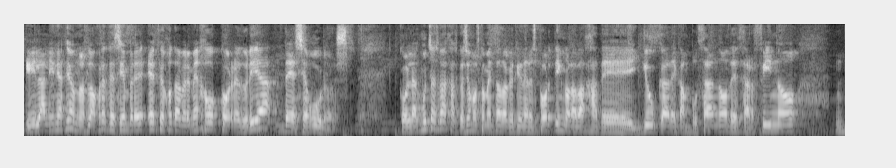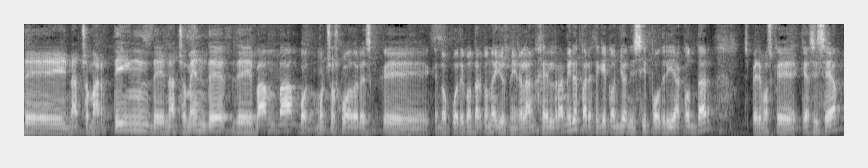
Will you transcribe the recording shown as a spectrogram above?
Y la alineación nos la ofrece siempre FJ Bermejo, Correduría de Seguros. Con las muchas bajas que os hemos comentado que tiene el Sporting, con la baja de Yuca, de Campuzano, de Zarfino, de Nacho Martín, de Nacho Méndez, de Bamba, bueno, muchos jugadores que, no puede contar con ellos, Miguel Ángel Ramírez, parece que con Johnny sí podría contar, esperemos que así sea.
